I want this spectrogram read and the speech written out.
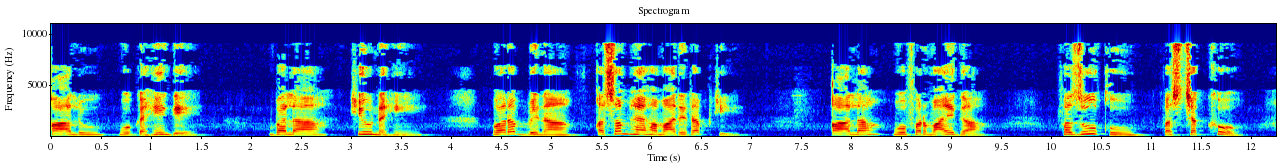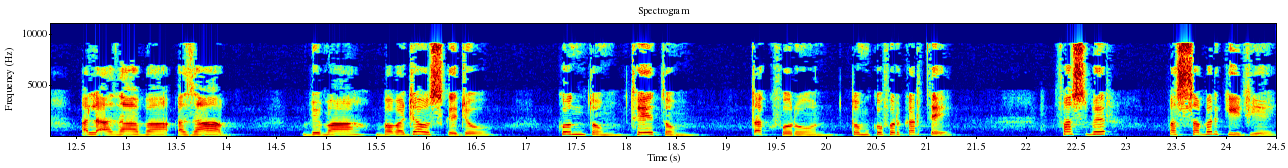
کالو وہ کہیں گے۔ بلا، کیوں نہیں؟ و رب بنا قسم ہے ہمارے رب کی۔ کالا وہ فرمائے گا۔ فضوق پس چکھو۔ العذاب عذاب۔ بیما بوجہ اس کے جو کن تم تھے تم تک فرون تم کفر کرتے۔ فصبر پس صبر کیجیے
